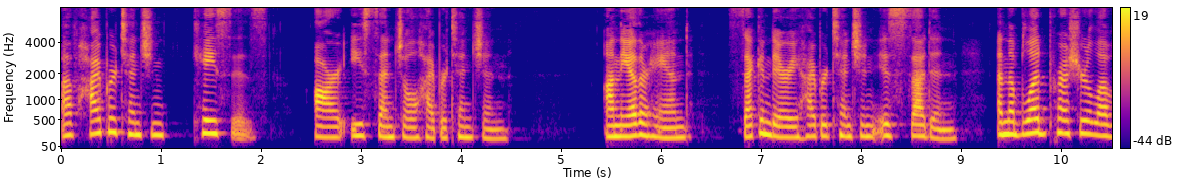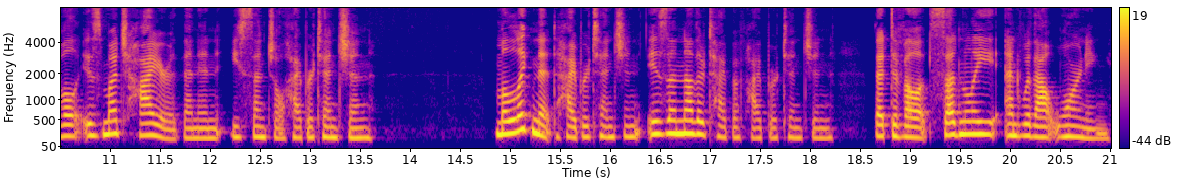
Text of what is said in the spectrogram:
of hypertension cases are essential hypertension. On the other hand, secondary hypertension is sudden and the blood pressure level is much higher than in essential hypertension. Malignant hypertension is another type of hypertension that develops suddenly and without warning.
